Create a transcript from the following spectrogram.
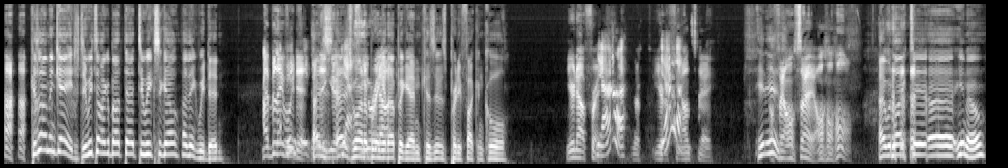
Because I'm engaged. Did we talk about that two weeks ago? I think we did. I believe we think we did. did. I just, I just Yes. want to you were bring it up again because it was pretty fucking cool. You're not French. Yeah. You're, you're Yeah. a fiance. It A is. fiance. Oh, ho, ho. I would like to, uh, you know,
